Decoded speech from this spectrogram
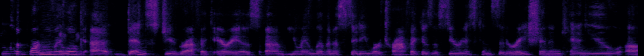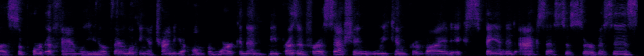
It's important when we look at dense geographic areas. Um, you may live in a city where traffic is a serious consideration, and can you uh, support a family? You know, if they're looking at trying to get home from work and then be present for a session, we can provide expanded access to services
